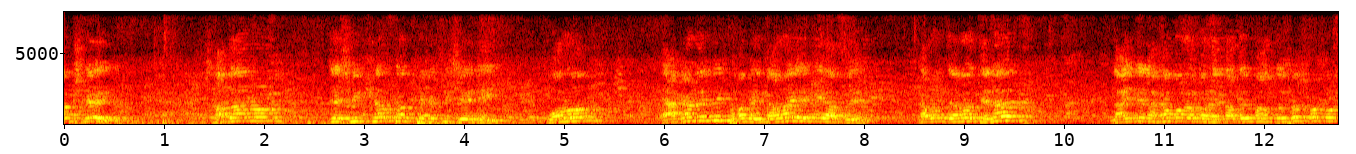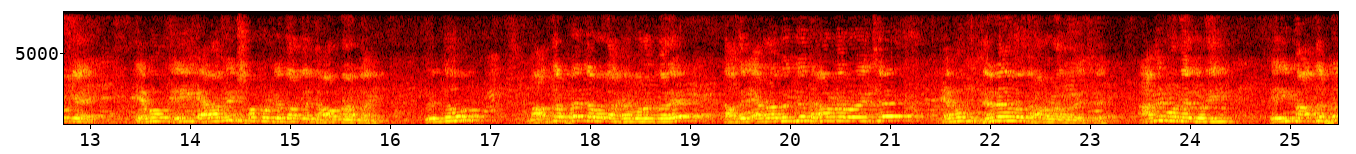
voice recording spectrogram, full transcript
অংশে সাধারণ যে শিক্ষা তার থেকে পিছিয়ে নেই, বরং একাডেমিকভাবে তারা এগিয়ে আছে। কারণ যারা জেনার লাইনে লেখাপড়া করে, তাদের মাদ্রাসা সম্পর্কে এবং এই অ্যারাবিক সম্পর্কে তাদের ধারণা নাই। কিন্তু মাদ্রাসায় যারা লেখাপড়া করে, তাদের অ্যারাবিকও ধারণা রয়েছে এবং জেনারেলও ধারণা রয়েছে। আমি মনে করি এই মাদ্রাসা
